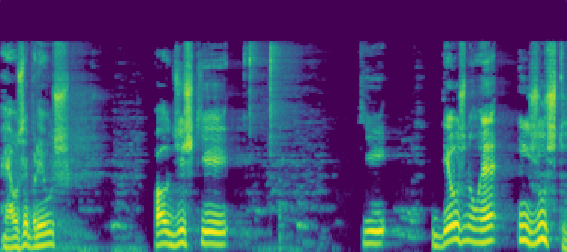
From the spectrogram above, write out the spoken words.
é, aos Hebreus, Paulo diz que, que Deus não é injusto.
